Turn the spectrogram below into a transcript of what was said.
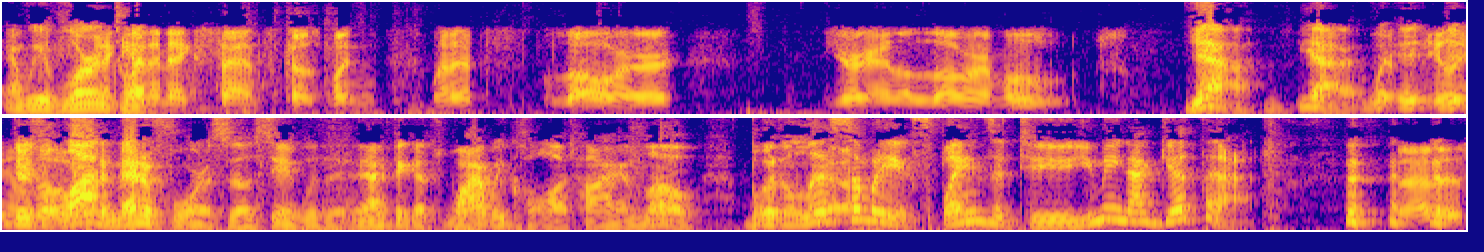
And we have learned That to kind of makes sense because when when it's lower, you're in a lower mood. Yeah, yeah. It- there's a lot of metaphor associated with it, and I think that's why we call it high and low. But unless Yeah. somebody explains it to you, you may not get that. That is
